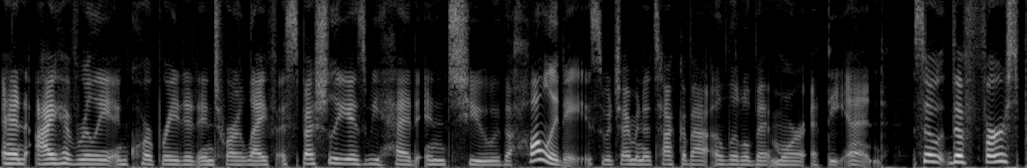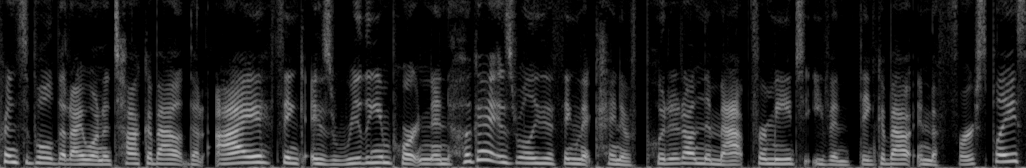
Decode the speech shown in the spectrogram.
And I have really incorporated into our life, especially as we head into the holidays, which I'm going to talk about a little bit more at the end. So, the first principle that I want to talk about that I think think is really important. And Hygge is really the thing that kind of put it on the map for me to even think about in the first place.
